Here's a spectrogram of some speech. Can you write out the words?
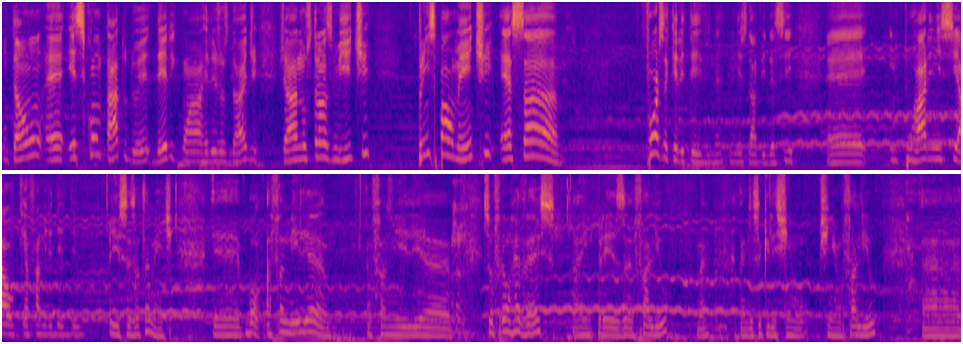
Então, é, esse contato do- dele com a religiosidade já nos transmite principalmente essa força que ele teve né, no início da vida, esse é, empurrar inicial que a família dele deu. Isso, exatamente. É, bom, a família, a família sofreu um revés. A empresa faliu, né? A indústria que eles tinham, tinham faliu. Ah,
